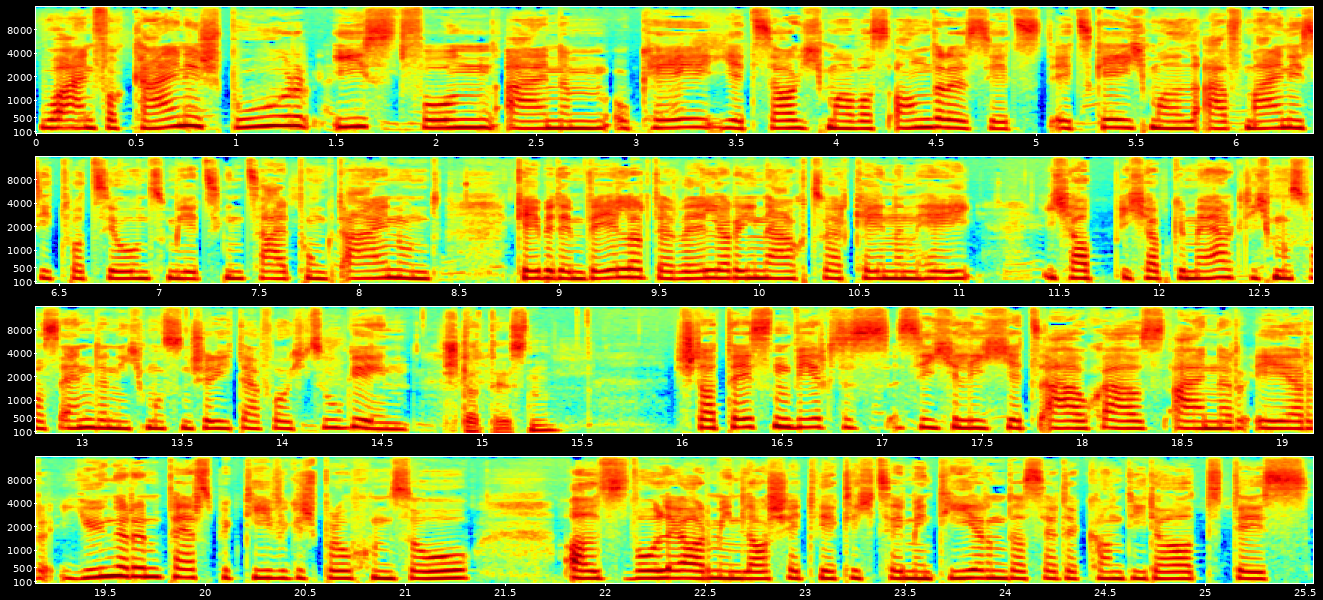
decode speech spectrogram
Wo einfach keine Spur ist von einem, okay, jetzt sage ich mal was anderes, jetzt, jetzt gehe ich mal auf meine Situation zum jetzigen Zeitpunkt ein und gebe dem Wähler, der Wählerin auch zu erkennen, hey, ich habe ich hab gemerkt, ich muss was ändern, ich muss einen Schritt auf euch zugehen. Stattdessen? Stattdessen wirkt es sicherlich jetzt auch aus einer eher jüngeren Perspektive gesprochen so, als wolle Armin Laschet wirklich zementieren, dass er der Kandidat des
